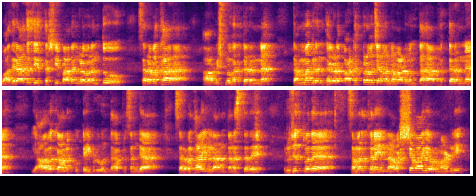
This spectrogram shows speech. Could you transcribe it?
ವಾದಿರಾಜತೀರ್ಥ ಶ್ರೀಪಾದಂಗಳವರಂತೂ ಸರ್ವಥ ಆ ವಿಷ್ಣು ಭಕ್ತರನ್ನು, ತಮ್ಮ ಗ್ರಂಥಗಳ ಪಾಠ ಪ್ರವಚನವನ್ನು ಮಾಡುವಂತಹ ಭಕ್ತರನ್ನು ಯಾವ ಕಾಲಕ್ಕೂ ಕೈ ಬಿಡುವಂತಹ ಪ್ರಸಂಗ ಸರ್ವಥಾ ಇಲ್ಲ ಅಂತ ಅನಿಸ್ತದೆ ರುಜುತ್ವದ ಸಮರ್ಥನೆಯನ್ನು ಅವಶ್ಯವಾಗಿ ಅವರು ಮಾಡಲಿ.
